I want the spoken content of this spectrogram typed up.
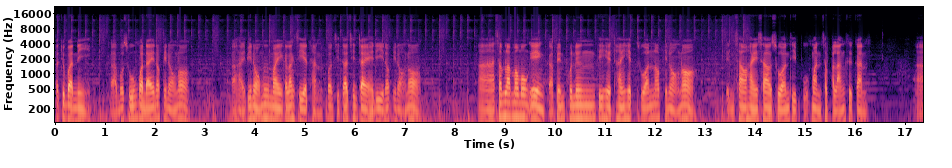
ปัจจุบันนี้ก็บ่สูงปานใดเนาะพี่น้องเนาะก็ให้พี่น้องมือใหม่กำลังสิเฮ็ดหันก่อนสิตัดสินใจให้ดีเนาะพี่น้องเนาะอ่าสำหรับมะมงเองก็เป็นผู้หนึ่งที่เฮ็ดไร่เฮ็ดสวนเนาะพี่น้องเนาะเป็นชาวไร่ชาวสวนที่ปลูกมันสำปะหลังคือกันอ่า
